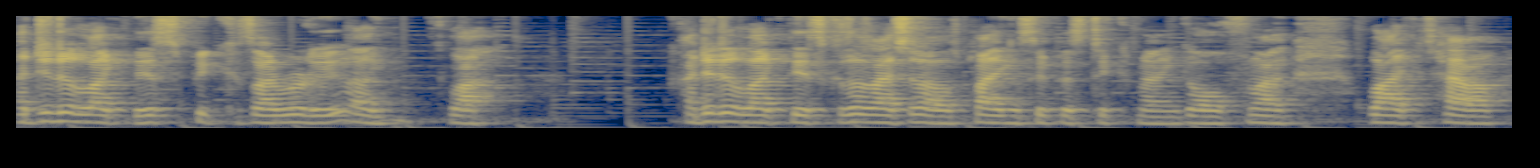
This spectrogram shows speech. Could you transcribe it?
I did it like this because I really like, like I did it like this because as I said I was playing Super Stickman Golf and I liked how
